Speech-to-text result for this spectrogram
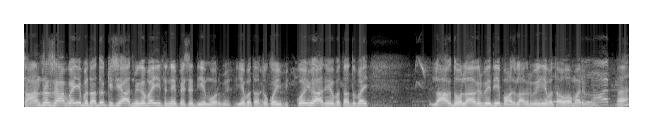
सांसद साहब का ये बता दो किसी आदमी का भाई इतने पैसे दिए मोर में? ये बता दो कोई भी कोई भी आदमी बता दो भाई। लाख दो लाख रुपए दिए पाँच लाख रुपए ये बताओ हमारे को। हाँ?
